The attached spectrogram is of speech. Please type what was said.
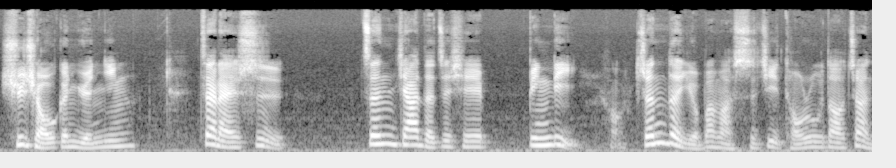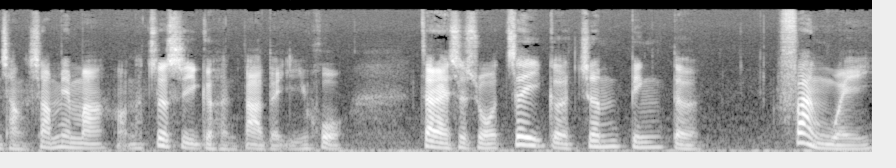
需求跟原因？再来是。增加的这些兵力，好，真的有办法实际投入到战场上面吗？好，那这是一个很大的疑惑。再来是说，这个征兵的范围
